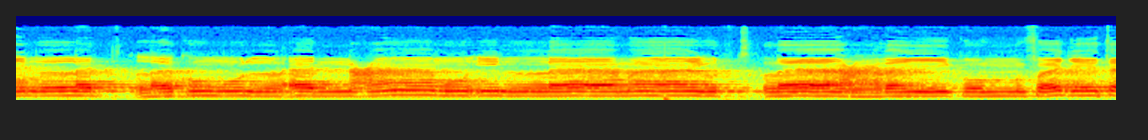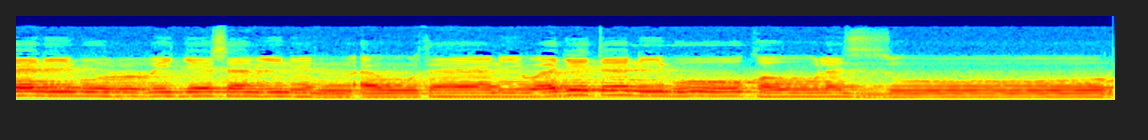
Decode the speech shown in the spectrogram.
وأحلت لكم الأنعام إلا ما يتلى عليكم فاجتنبوا الرجس من الأوثان واجتنبوا قول الزور.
